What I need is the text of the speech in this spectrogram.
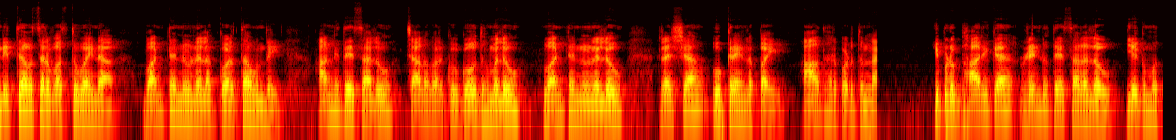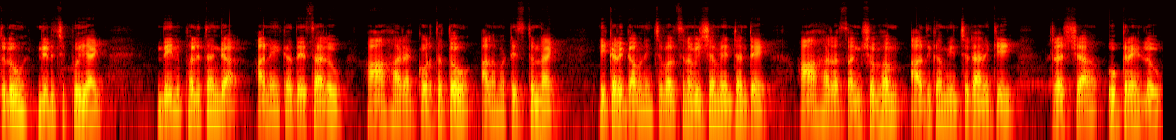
నిత్యావసర వస్తువైన వంట నూనెల కొరత ఉంది. అన్ని దేశాలు చాలా వరకు గోధుమలు వంట నూనెలు రష్యా ఉక్రెయిన్లపై ఆధారపడుతున్నాయి. ఇప్పుడు భారీగా రెండు దేశాలలో ఎగుమతులు నిలిచిపోయాయి. దీని ఫలితంగా అనేక దేశాలు ఆహార కొరతతో అలమటిస్తున్నాయి. ఇక్కడ గమనించవలసిన విషయం ఏంటంటే ఆహార సంక్షోభం అధిగమించడానికి రష్యా ఉక్రెయిన్లు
